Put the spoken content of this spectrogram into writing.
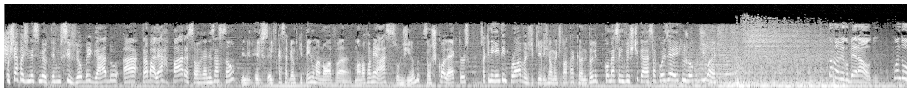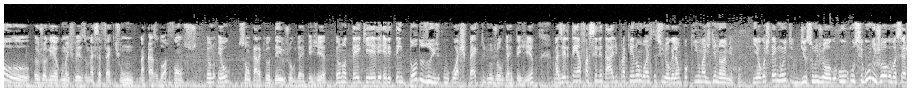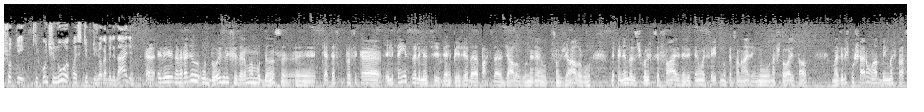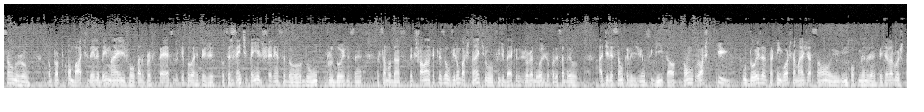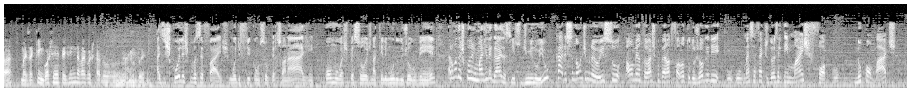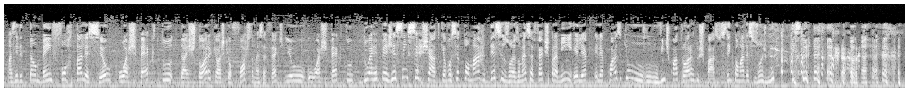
O Shepard, nesse meio termo, se vê obrigado a trabalhar para essa organização. Ele, ele, ele fica sabendo que tem uma nova, uma nova ameaça surgindo, são os Collectors, só que ninguém tem provas de que eles realmente estão atacando. Então ele começa a investigar essa coisa e é aí que o jogo deslancha. Então, meu amigo Beraldo, quando eu joguei algumas vezes o Mass Effect 1 na casa do Afonso, eu, eu sou um cara que odeia o jogo de RPG, eu notei que ele, ele tem todos os, o, o aspecto de um jogo de RPG, mas ele tem a facilidade pra quem não gosta desse jogo, ele é um pouquinho mais dinâmico. E eu gostei muito disso no jogo. O, o segundo jogo você achou que, que continua com esse tipo de jogabilidade? Cara, ele, na verdade, o 2 eles fizeram uma mudança é, que até pra ficar. Ele tem esses elementos de, de RPG da parte da diálogo, né? Opção de diálogo. Dependendo das escolhas que você faz, ele tem um efeito no personagem, no, na história tal. Mas eles puxaram um lado bem mais pra ação no jogo. Então, o próprio combate dele é bem mais voltado pro FPS do que pelo RPG. Você sente bem a diferença do, do 1 pro 2 nessa, nessa mudança. Eles falam até que eles ouviram bastante o feedback dos jogadores pra poder saber o- a direção que eles deviam seguir e tal. Então, eu acho que o 2 é pra quem gosta mais de ação e um pouco menos de RPG vai gostar, mas é quem gosta de RPG ainda vai gostar do 2. As escolhas que você faz modificam o seu personagem, como as pessoas naquele mundo do jogo veem ele. Era uma das coisas mais legais, assim, isso diminuiu. Cara, isso não diminuiu, isso aumentou. Eu acho que o Beraldo falou tudo. O jogo, ele, o, o Mass Effect 2, ele tem mais foco no combate, mas ele também fortaleceu o aspecto da história, que eu acho que é o forte do Mass Effect, e o, o aspecto do RPG sem ser chato, que é você tomar decisões. O Mass Effect, pra mim, ele é, ele é quase que um, um 24 horas do espaço. Você tem que tomar decisões muito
